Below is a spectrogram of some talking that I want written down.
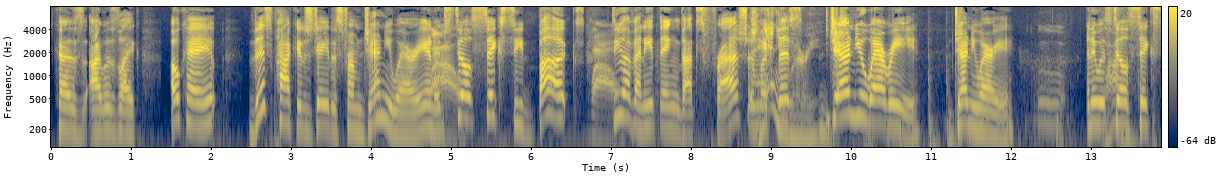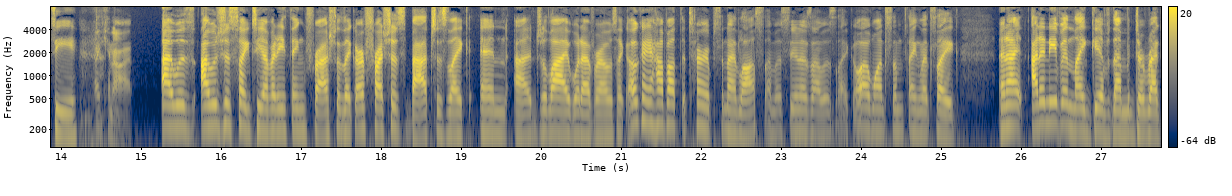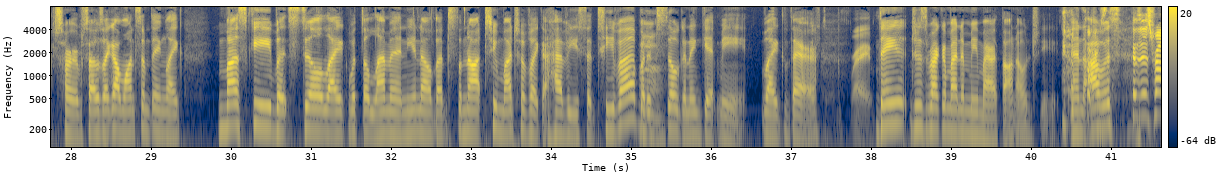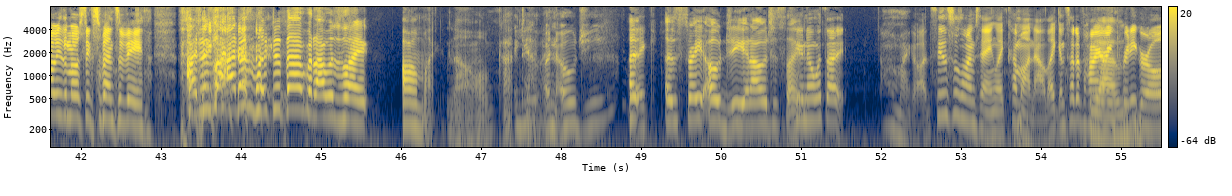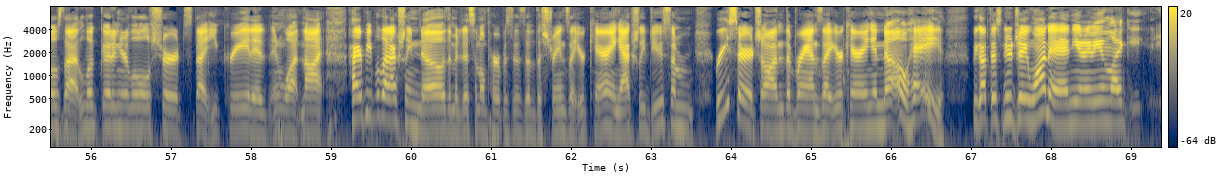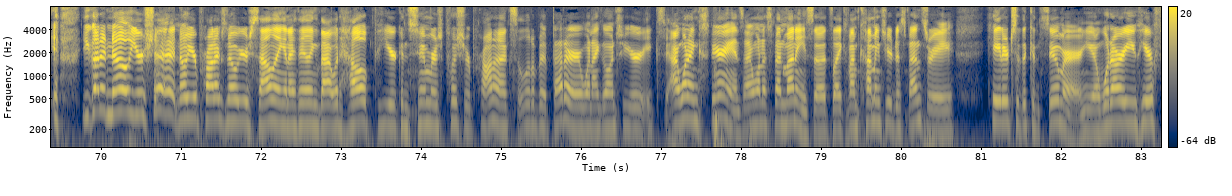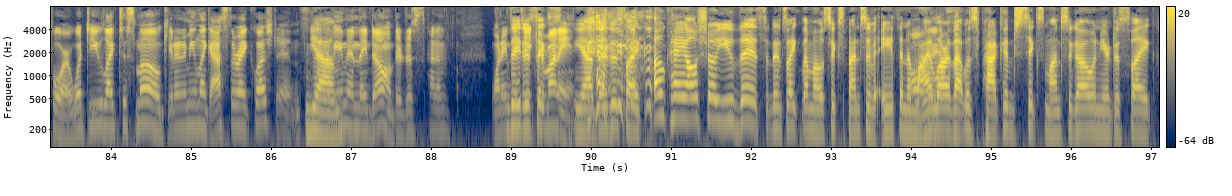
because I was like, okay, this package date is from January and it's still sixty bucks. Wow. Do you have anything that's fresh? And January? with this January, January, and it was still sixty. I cannot. I was I was just like, do you have anything fresh? Or like our freshest batch is like in uh, July, whatever. I was like, okay, how about the terps? And I lost them as soon as I was like, oh, I want something that's like, and I I didn't even like give them direct terps. I was like, I want something like musky, but still like with the lemon, you know, that's not too much of like a heavy sativa, but it's mm. still gonna get me like there. Right. They just recommended me Marathon OG, and I was Because it's probably the most expensive eighth. I just I just looked at that, but I was like, oh my no, god an OG? A- Like, a, straight OG, and I was just like, you know what that? Oh my God! See, this is what I'm saying. Like, come on now. Like, instead of hiring Yeah. pretty girls that look good in your little shirts that you created and whatnot, hire people that actually know the medicinal purposes of the strains that you're carrying. Actually, do some research on the brands that you're carrying and know, hey, we got this new J1 in. You know what I mean? Like, you got to know your shit, know your products, know what you're selling, and I think like, that would help your consumers push your products a little bit better. When I go into your, ex- I want to experience, I want to spend money. So it's like if I'm coming to your dispensary cater to the consumer. You know, what are you here for? What do you like to smoke? You know what I mean? Like ask the right questions. You know Yeah. I mean, and they don't. They're just kind of wanting they to just take your ex- money. Yeah, they're just like, okay, I'll show you this, and it's like the most expensive eighth in a Always. mylar that was packaged six months ago, and you're just like,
